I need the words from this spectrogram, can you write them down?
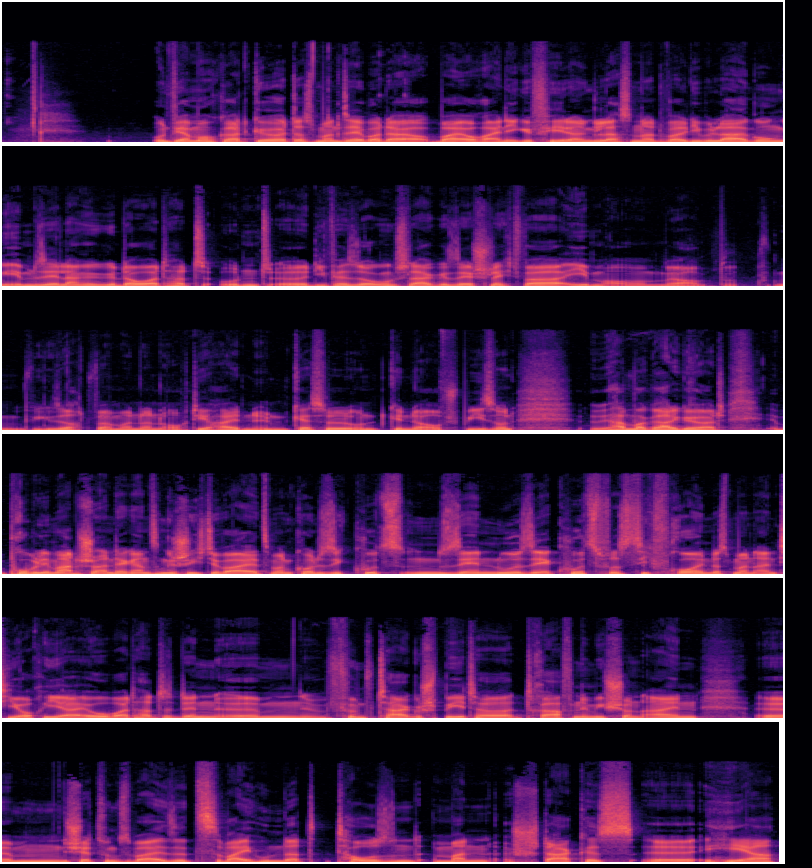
und wir haben auch gerade gehört, dass man selber dabei auch einige Federn gelassen hat, weil die Belagerung eben sehr lange gedauert hat und äh, die Versorgungslage sehr schlecht war. Eben, ja, wie gesagt, weil man dann auch die Heiden im Kessel und Kinder auf Spieß und äh, haben wir gerade gehört. Problematisch an der ganzen Geschichte war jetzt, man konnte sich kurz, sehr, nur sehr kurzfristig freuen, dass man Antiochia erobert hatte, denn ähm, fünf Tage später traf nämlich schon ein ähm, schätzungsweise 200.000 Mann starkes äh, Heer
